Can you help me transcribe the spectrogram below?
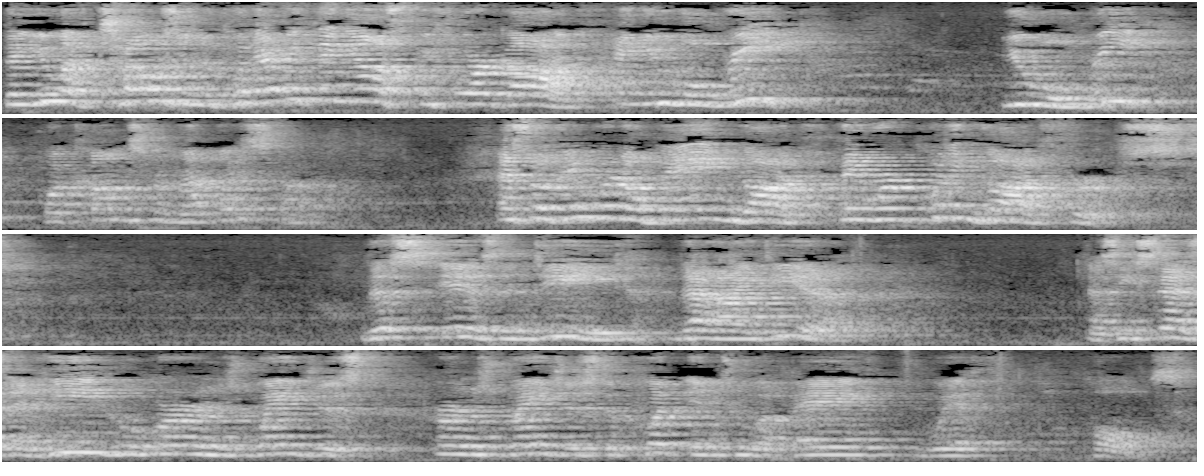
That you have chosen to put everything else before God and you will reap. You will reap what comes from that lifestyle. And so they weren't obeying God. They weren't putting God first. This is indeed that idea as he says, and he who earns wages earns wages to put into a bag with holes.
